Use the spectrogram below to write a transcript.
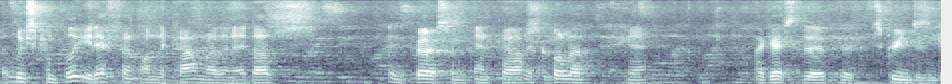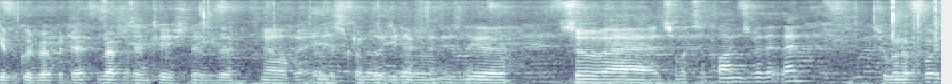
It looks completely different on the camera than it does in person. In person. The colour. Yeah. I guess the, the screen doesn't give a good rep representation of the. No, but it is completely different, isn't it? Yeah. So, uh, so what's the plans with it then? So we're going to put,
